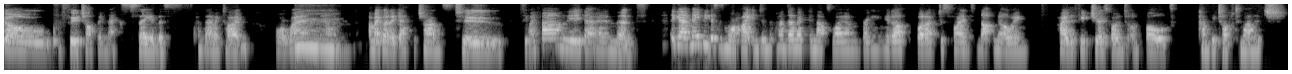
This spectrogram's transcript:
go for food shopping next, say in this pandemic time, or when mm. um, am I going to get the chance to see my family again? And again, maybe this is more heightened in the pandemic, and that's why I'm bringing it up. But I just find not knowing how the future is going to unfold can be tough to manage.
